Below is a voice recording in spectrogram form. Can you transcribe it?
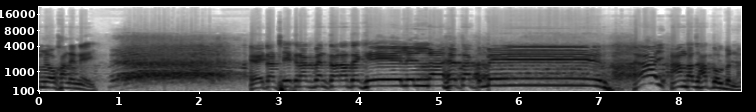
আমি ওখানে নেই। এটা ঠিক রাখবেন কারা দেখি? লিল্লাহে তাকবীর। এই, আন্দাজ হাত তুলবেন না।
